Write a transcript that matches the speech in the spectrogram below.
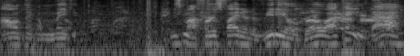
I don't think I'm gonna make it. This is my first fight of the video, bro. I can't die.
